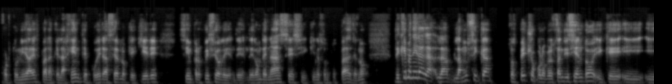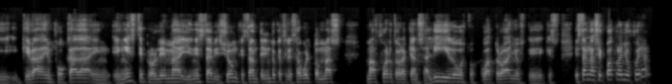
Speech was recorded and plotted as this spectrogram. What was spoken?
oportunidades para que la gente pudiera hacer lo que quiere sin perjuicio de, de, dónde naces y quiénes son tus padres, ¿no? ¿De qué manera la, la, música, sospecho por lo que lo están diciendo, y que, y, que va enfocada en, en, este problema y en esta visión que están teniendo que se les ha vuelto más, más fuerte ahora que han salido, estos cuatro años que están hace cuatro años fuera?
